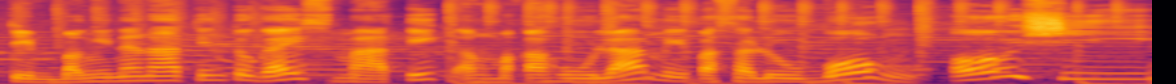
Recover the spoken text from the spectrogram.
Timbangin na natin to guys. Matik ang makahula, may pasalubong. Oh, she!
